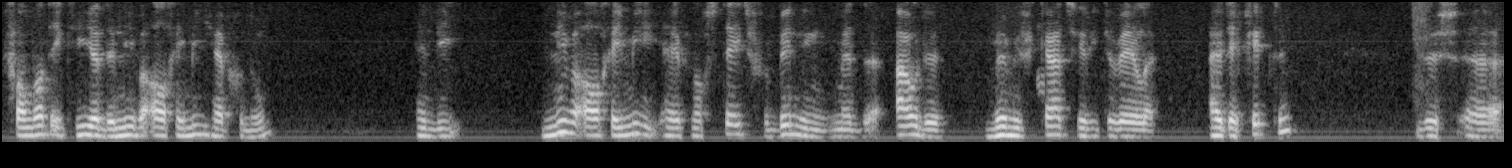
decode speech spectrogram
van wat ik hier de nieuwe alchemie heb genoemd. En die nieuwe alchemie heeft nog steeds verbinding met de oude mummificatierituelen uit Egypte. Dus uh,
